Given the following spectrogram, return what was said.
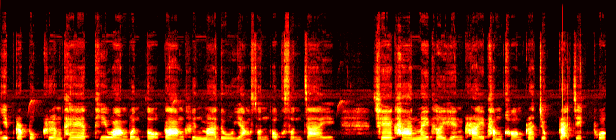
หยิบกระปุกเครื่องเทศที่วางบนโต๊ะกลางขึ้นมาดูอย่างสนอกสนใจ เชคานไม่เคยเห็นใครทำของกระจุกกระจิกพวก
